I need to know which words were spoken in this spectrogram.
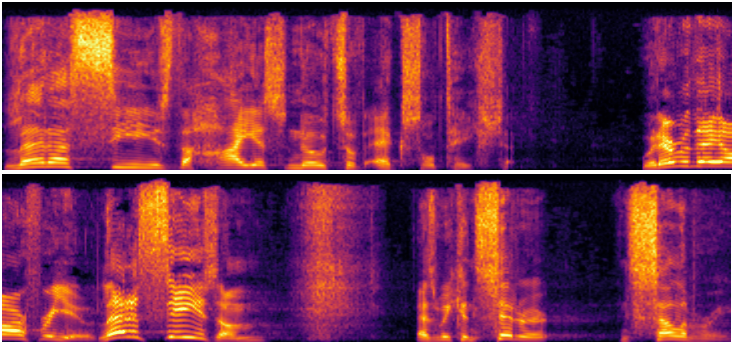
Let us seize the highest notes of exultation, whatever they are for you. Let us seize them as we consider and celebrate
